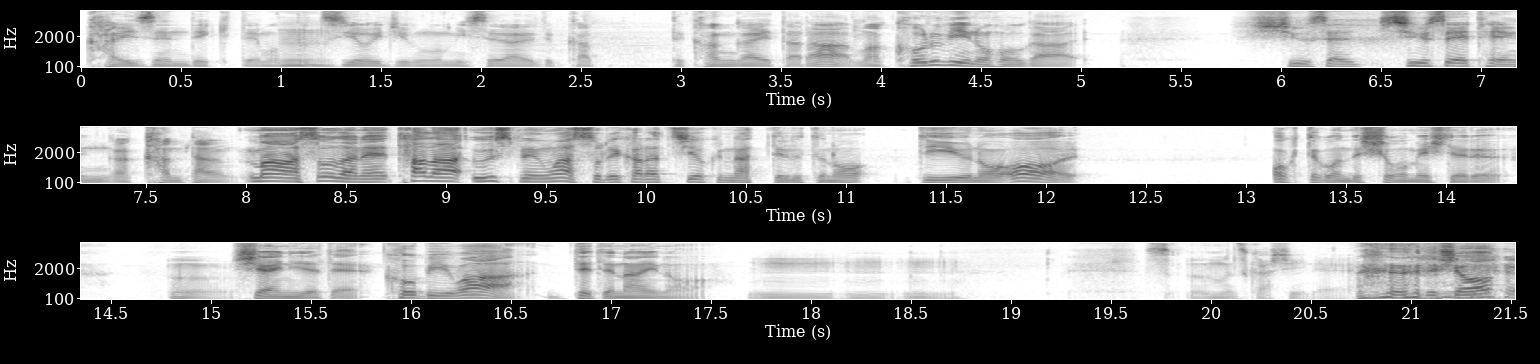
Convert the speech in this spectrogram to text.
改善できてもっと強い自分を見せられるかって考えたら、まあ、コルビーの方が修正修正点が簡単まあそうだね。ただ、ウースペンはそれから強くなってるってのっていうのを、オクタゴンで証明してる。うん試合に出て。コービーは出てないの。うんうんうんす難しいね でしょ？だか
